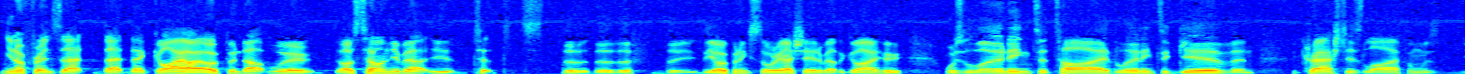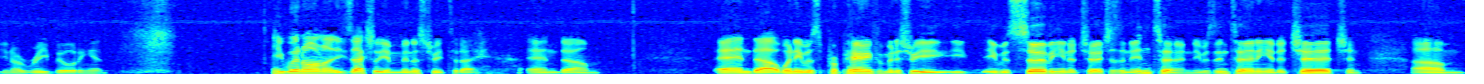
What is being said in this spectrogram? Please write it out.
You know, friends, that, that, that guy I opened up where I was telling you about, the, the, the, the, the opening story I shared about the guy who was learning to tithe, learning to give, and he crashed his life and was, you know, rebuilding it. He went on, and he's actually in ministry today. And, um, and uh, when he was preparing for ministry, he, he, was serving in a church as an intern. He was interning at a church, and um,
